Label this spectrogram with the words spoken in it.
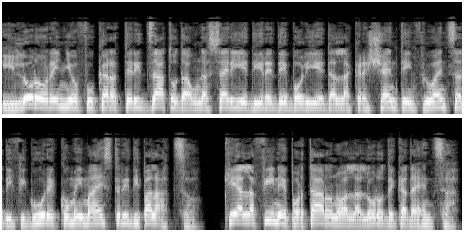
Il loro regno fu caratterizzato da una serie di re deboli e dalla crescente influenza di figure come i maestri di palazzo, che alla fine portarono alla loro decadenza.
